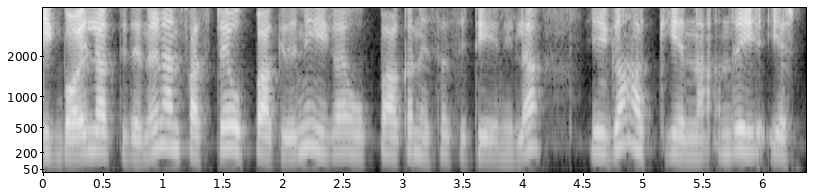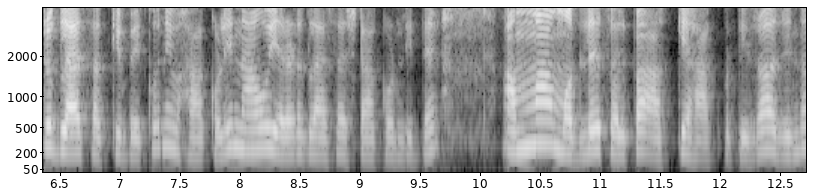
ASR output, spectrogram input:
ಈಗ ಬಾಯ್ಲ್ ಆಗ್ತಿದೆ ಅಂದರೆ ನಾನು ಫಸ್ಟೇ ಉಪ್ಪು ಹಾಕಿದ್ದೀನಿ. ಈಗ ಉಪ್ಪು ಹಾಕೋ ನೆಸಸಿಟಿ ಏನಿಲ್ಲ. ಈಗ ಅಕ್ಕಿಯನ್ನು, ಅಂದರೆ ಎಷ್ಟು ಗ್ಲಾಸ್ ಅಕ್ಕಿ ಬೇಕೋ ನೀವು ಹಾಕ್ಕೊಳ್ಳಿ ನಾವು ಎರಡು ಗ್ಲಾಸ್ ಅಷ್ಟು ಹಾಕ್ಕೊಂಡಿದ್ದೆ ಅಮ್ಮ ಮೊದಲೇ ಸ್ವಲ್ಪ ಅಕ್ಕಿ ಹಾಕ್ಬಿಟ್ಟಿದ್ರು. ಅದರಿಂದ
